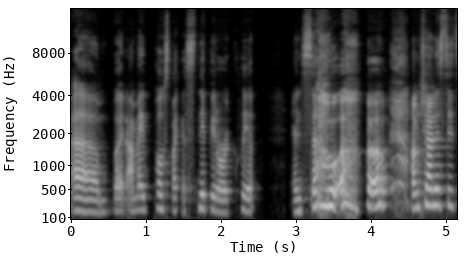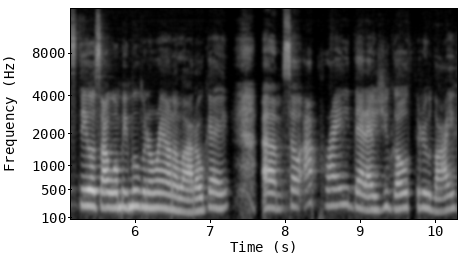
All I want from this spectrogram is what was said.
um, but I may post like a snippet or a clip and so uh, I'm trying to sit still so I won't be moving around a lot, okay? Um, so I pray that as you go through life,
